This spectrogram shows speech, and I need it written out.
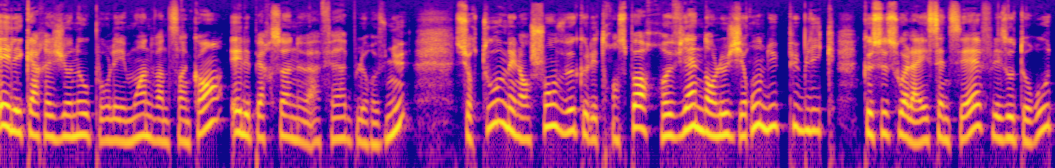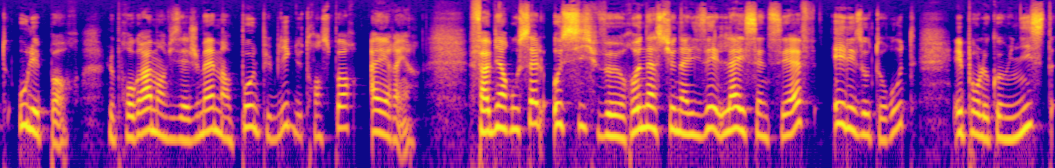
et les cas régionaux pour les moins de 25 ans et les personnes à faible revenu. Surtout, Mélenchon veut que les transports reviennent dans le giron du public, que ce soit la SNCF, les autoroutes ou les ports. Le programme envisage même un pôle public du transport aérien. Fabien Roussel aussi veut renationaliser la SNCF et les autoroutes. Et pour le communiste,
